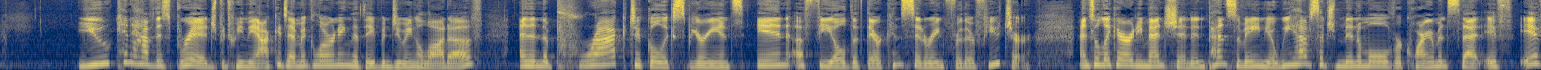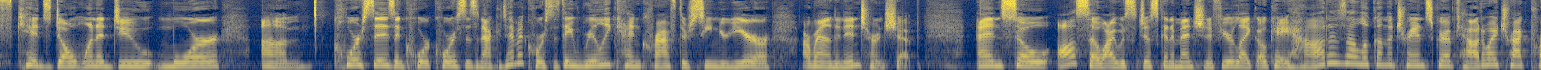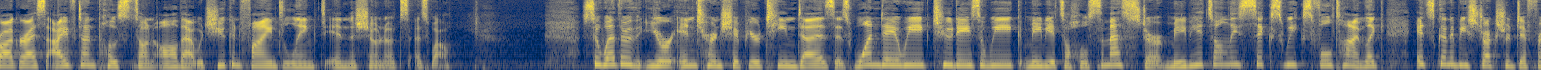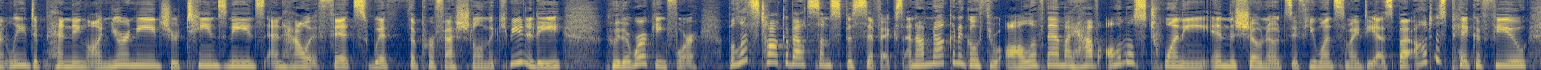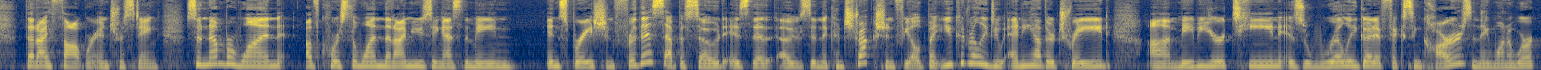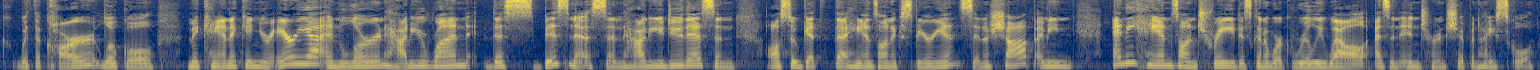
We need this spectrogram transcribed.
you can have this bridge between the academic learning that they've been doing a lot of and then the practical experience in a field that they're considering for their future. And so like I already mentioned in Pennsylvania we have such minimal requirements that if if kids don't want to do more um, courses and core courses and academic courses, they really can craft their senior year around an internship. And so, also, I was just going to mention if you're like, okay, how does that look on the transcript? How do I track progress? I've done posts on all that, which you can find linked in the show notes as well. So, whether your internship your teen does is one day a week, two days a week, maybe it's a whole semester, maybe it's only six weeks full time, like it's going to be structured differently depending on your needs, your teen's needs, and how it fits with the professional in the community who they're working for. But let's talk about some specifics. And I'm not going to go through all of them. I have almost 20 in the show notes if you want some ideas, but I'll just pick a few that I thought were interesting. So, number one, of course, the one that I'm using as the main inspiration for this episode is that I was in the construction field, but you could really do any other trade. Um, maybe your teen is really good at fixing cars and they want to work with a car local mechanic in your area and learn how do you run this business and how do you do this and also get the hands-on experience in a shop. I mean, any hands-on trade is going to work really well as an internship in high school.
